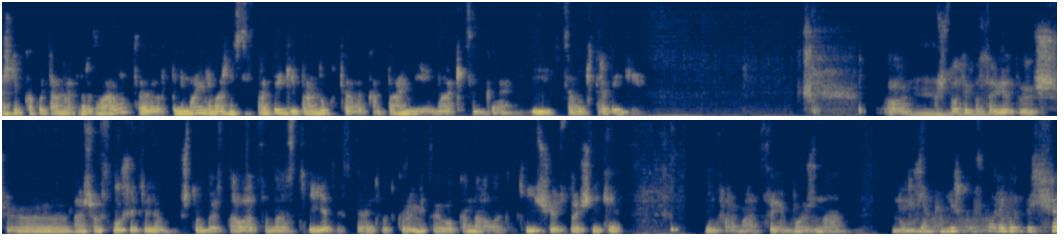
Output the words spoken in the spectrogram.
ждет какой-то обратный разворот э, в понимании важности стратегии продукта, компании, маркетинга и в целом стратегии. А что ты посоветуешь э, нашим слушателям, чтобы оставаться на острие, так сказать, вот кроме твоего канала, какие еще источники информации можно, нужно? Я книжку скоро выпущу.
